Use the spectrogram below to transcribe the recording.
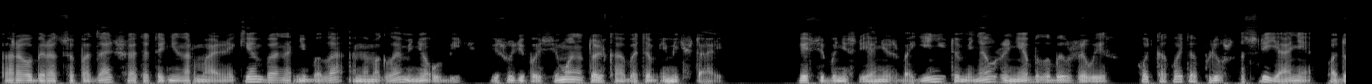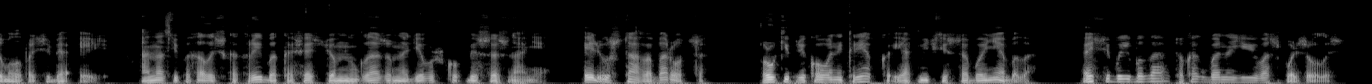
Пора убираться подальше от этой ненормальной. Кем бы она ни была, она могла меня убить. И, судя по всему, она только об этом и мечтает. Если бы не слияние с богиней, то меня уже не было бы в живых. Хоть какой-то плюс от слияния, подумала про себя Эль. Она трепыхалась, как рыба, косясь темным глазом на девушку без сознания. Эль устала бороться. Руки прикованы крепко, и отмычки с собой не было. А если бы и была, то как бы она ею воспользовалась?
